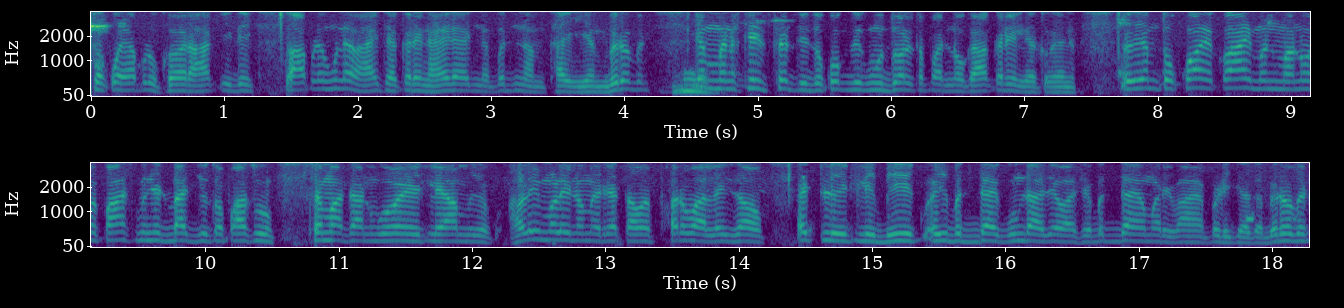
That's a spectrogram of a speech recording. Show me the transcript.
તો કોઈ આપણું ઘર હાકી દે. તો આપણે હું લેવા હાથે કરીને હાઈડ ને બદનામ થાય એમ, બરોબર? એમ મને ખીસ ચડતી, તો કોક દીક હું ધોલ થપાટ નો ઘા કરી લેતો એને. તો એમ તો કોઈ, કઈ મનમાં ન હોય. પાંચ મિનિટ બાદ તો પાછું સમાધાન હોય એટલે આમ હળી મળીને અમે રહેતા હોય, ફરવા લઈ જાઓ. એટલી એટલી બીક એ બધા ગુંડા જેવા છે બધા અમારી વાહે પડી ગયા હતા બરોબર?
